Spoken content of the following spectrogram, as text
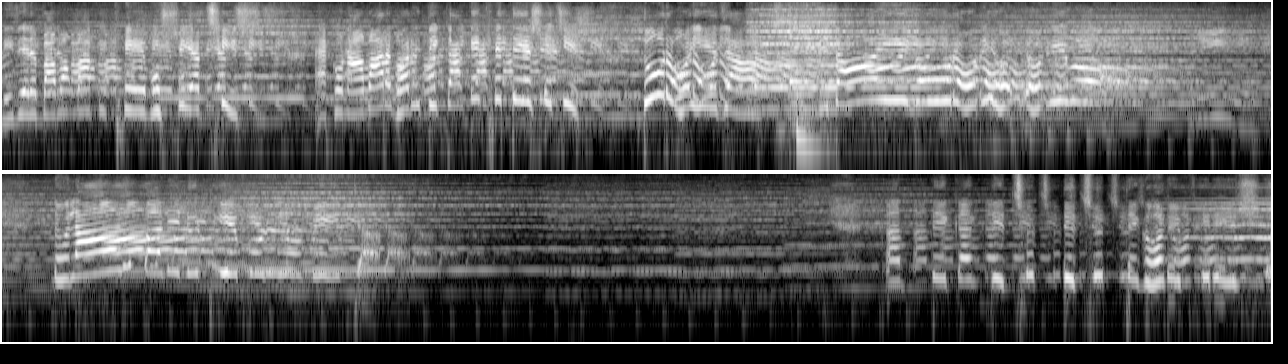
নিজের বাবা মাকে খেয়ে বসে আছিস এখন আমার ঘরে তুই কাকে খেতে এসেছিস? দূর হয়ে যা। নিতাই গৌর হরি হরি। ধুলার পানে লুটিয়ে পড়ল মেয়েটা। কাঁদতে কাঁদতে ছুটতে ছুটতে ঘরে ফিরে এসে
